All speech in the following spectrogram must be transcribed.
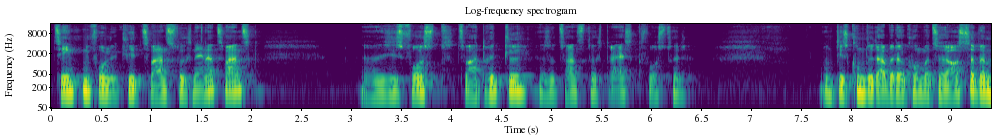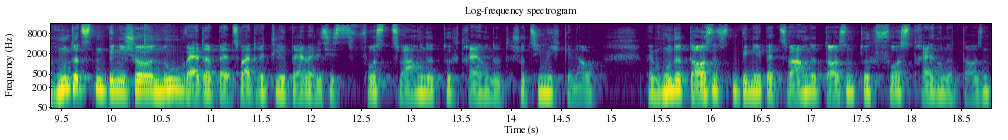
zehnten Folgeglied 20 durch 29. Das ist fast zwei Drittel, also 20 durch 30, fast halt. Und das kommt halt auch bei der Kommazahl raus. Beim hundertsten bin ich schon nur weiter bei zwei Drittel dabei, weil das ist fast 200 durch 300, schon ziemlich genau. Beim hunderttausendsten bin ich bei 200.000 durch fast 300.000.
